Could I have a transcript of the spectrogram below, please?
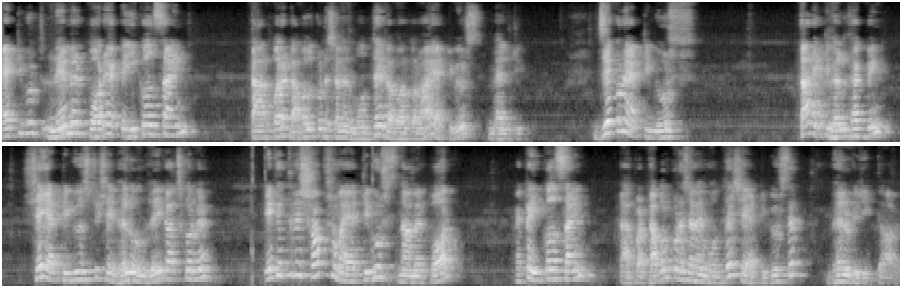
অ্যাট্রিবিউট নেমের পরে একটা ইকুয়াল সাইন তারপরে ডাবল কোটেশনের মধ্যে ব্যবহার করা হয় অ্যাট্রিবিউটস ভ্যালুটি যে কোনো অ্যাট্রিবিউটস তার একটি ভ্যালু থাকবে, সেই অ্যাট্রিবিউটসটি সেই ভ্যালু অনুযায়ী কাজ করবে। এক্ষেত্রে সব সময় অ্যাট্রিবিউটস নামের পর একটা ইকুয়াল সাইন তারপর ডাবল কোটেশনের মধ্যে সেই অ্যাট্রিবিউটস এর ভ্যালুটি লিখতে হবে।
